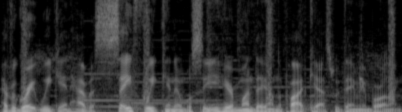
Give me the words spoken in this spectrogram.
Have a great weekend. Have a safe weekend, and we'll see you here Monday on the podcast with Damien Barling.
